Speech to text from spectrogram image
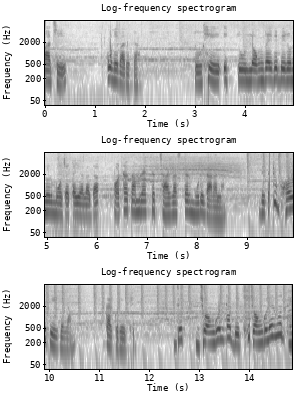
বাজে পৌনে বারোটা। তো উঠে একটু লং ড্রাইভে বেরোনোর মজাটাই আলাদা। হঠাৎ আমরা একটা চার রাস্তার মোড়ে দাঁড়ালাম যেটা একটু ভয় পেয়ে গেলাম কার করে উঠি? যে জঙ্গলটা দেখে জঙ্গলের মধ্যে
